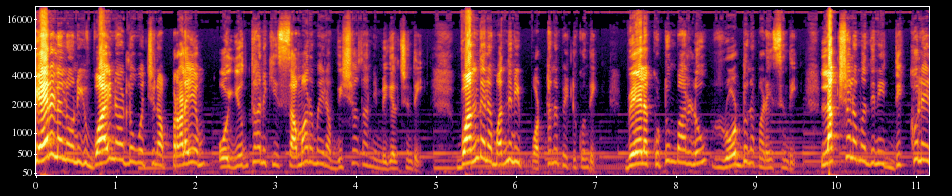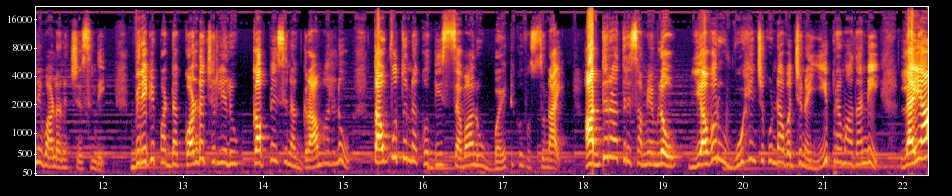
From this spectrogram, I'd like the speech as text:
కేరళలోని వాయనాడ్లో వచ్చిన ప్రళయం ఓ యుద్ధానికి సమానమైన విషాదాన్ని మిగిల్చింది. వందల మందిని పొట్టన పెట్టుకుంది. వేల కుటుంబాలను రోడ్డున పడేసింది. లక్షల మందిని దిక్కులేని వాళ్ళను చేసింది. విరిగిపడ్డ కొండ చర్యలు కప్పేసిన గ్రామాలను తవ్వుతున్న కొద్దీ శవాలు బయటకు వస్తున్నాయి. అర్ధరాత్రి సమయంలో ఎవరు ఊహించకుండా వచ్చిన ఈ ప్రమాదాన్ని లయా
